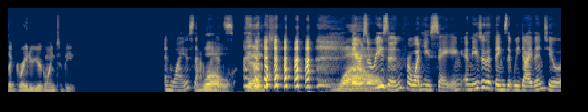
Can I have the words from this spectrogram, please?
the greater you're going to be. And why is that? Whoa, that's- There's a reason for what he's saying. And these are the things that we dive into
